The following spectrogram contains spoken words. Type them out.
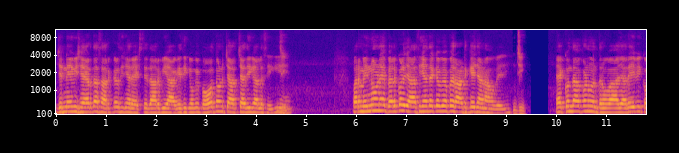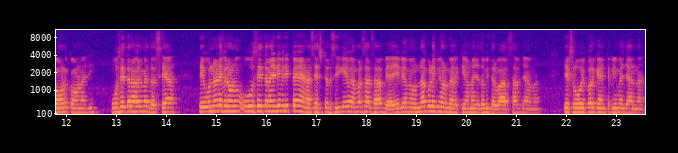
ਜਿੰਨੇ ਵੀ ਸ਼ਹਿਰ ਦਾ ਸਰਕਲ ਸੀ ਜਾਂ ਰਿਸ਼ਤੇਦਾਰ ਵੀ ਆ ਗਏ ਸੀ ਕਿਉਂਕਿ ਬਹੁਤ ਹੁਣ ਚਰਚਾ ਦੀ ਗੱਲ ਸੀਗੀ ਇਹ। ਪਰ ਮੈਨੂੰ ਹੁਣ ਬਿਲਕੁਲ ਯਾਦ ਸੀ ਜਾਂਦਾ ਕਿ ਵੀ ਆਪਾਂ ਰਟ ਕੇ ਜਾਣਾ ਹੋਵੇ ਜੀ। ਜੀ। ਇੱਕ ਹੁੰਦਾ ਆਪਾਂ ਨੂੰ ਅੰਦਰੋਂ ਆਵਾਜ਼ ਆ ਰਹੀ ਵੀ ਕੌਣ ਕੌਣ ਆ ਜੀ। ਉਸੇ ਤਰ੍ਹਾਂ ਫਿਰ ਮੈਂ ਦੱਸਿਆ ਤੇ ਉਹਨਾਂ ਨੇ ਫਿਰ ਹੁਣ ਉਸੇ ਤਰ੍ਹਾਂ ਜਿਹੜੀ ਮੇਰੀ ਭੈਣ ਆ ਸਿਸਟਰ ਸੀਗੇ ਉਹ ਅੰਮ੍ਰਿਤਸਰ ਸਾਹਿਬ ਵਿਆਹੇ ਵੀ ਆ। ਮੈਂ ਉਹਨਾਂ ਕੋਲੇ ਵੀ ਹੁਣ ਮਿਲ ਕੇ ਆਉਣਾ ਜਦੋਂ ਵੀ ਦਰਬਾਰ ਸਾਹਿਬ ਜਾਵਾਂ ਤੇ ਫਿਰੋਜ਼ਪੁਰ ਕੈਂਟ ਵੀ ਮੈਂ ਜਾਣਾ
